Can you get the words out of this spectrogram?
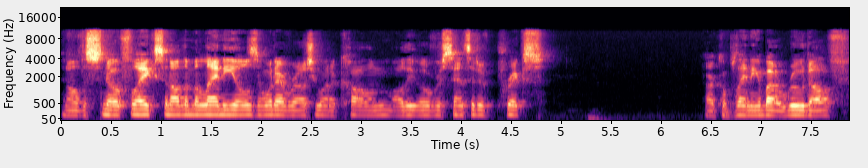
and all the snowflakes and all the millennials and whatever else you want to call them, all the oversensitive pricks are complaining about Rudolph.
